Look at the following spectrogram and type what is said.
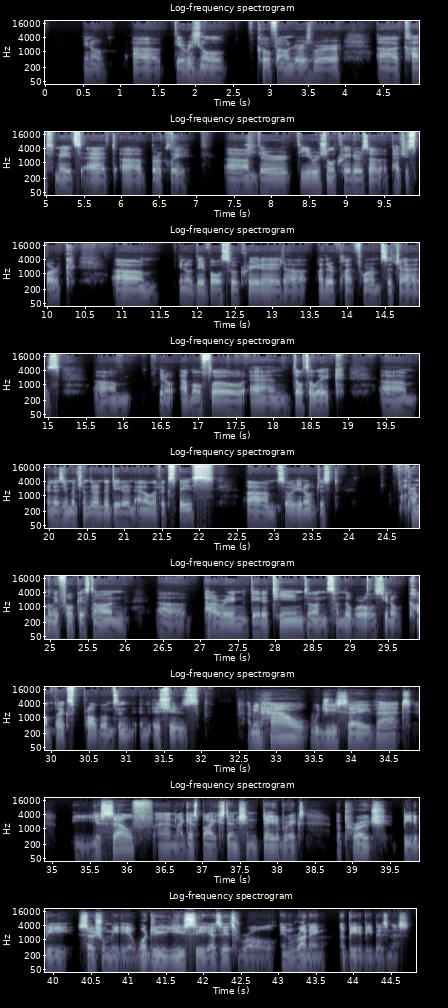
you know, uh, the original co-founders were uh, classmates at uh, Berkeley um, they're the original creators of Apache Spark. Um, you know, they've also created uh, other platforms such as, um, you know, MLflow and Delta Lake. Um, and as you mentioned, they're in the data and analytics space. Um, so, you know, just primarily focused on uh, powering data teams on some of the world's, you know, complex problems and, and issues. I mean, how would you say that yourself and I guess by extension Databricks approach B2B social media? What do you see as its role in running a B2B business?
